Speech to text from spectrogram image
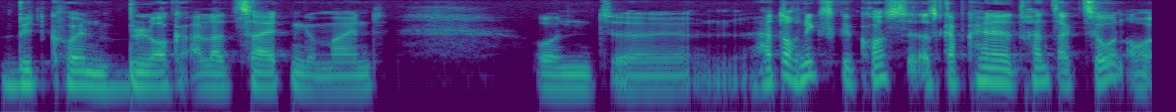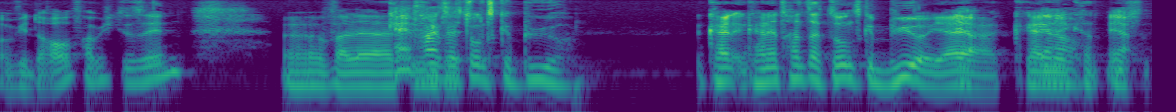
Bitcoin-Block aller Zeiten gemeint. Und äh, hat auch nichts gekostet. Es gab keine Transaktion auch irgendwie drauf, habe ich gesehen. Äh, weil er keine Transaktionsgebühr. Keine, keine Transaktionsgebühr, ja, ja. Ja, Keine, genau, nicht,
